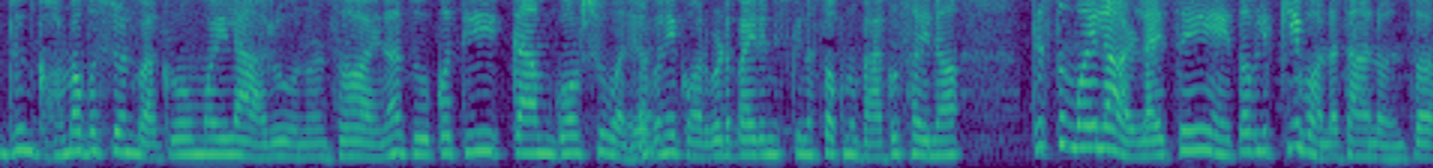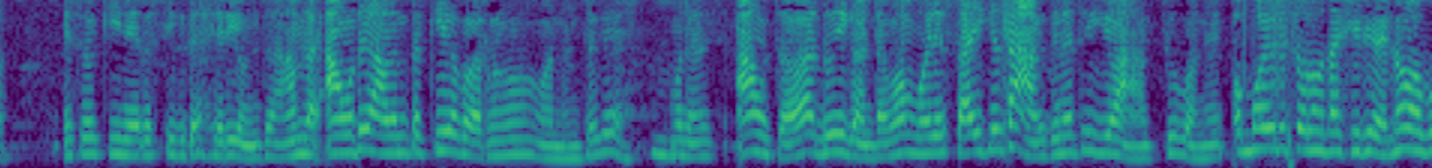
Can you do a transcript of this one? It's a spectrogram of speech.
जुन घरमा बसिरहनु भएको महिलाहरू हुनुहुन्छ होइन जो कति काम गर्छु भनेर पनि घरबाट बाहिर निस्किन सक्नु भएको छैन त्यस्तो महिलाहरूलाई चाहिँ तपाईँले के भन्न चाहनुहुन्छ? यसो किनेर सिक्दाखेरि हुन्छ। हामीलाई आउँदै आउँदैन त के गर्नु भन्नुहुन्छ के? मैले आउँछ। दुई घन्टामा मैले साइकल त हाँक्दिनँ थिएँ यो हाँक्छु भने। अब मयुरी चलाउँदाखेरि होइन अब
